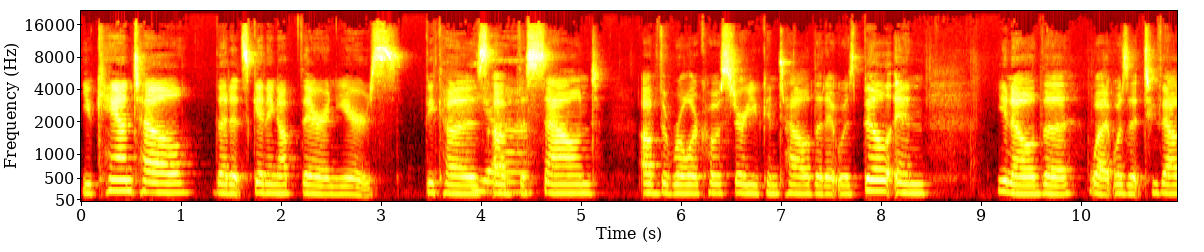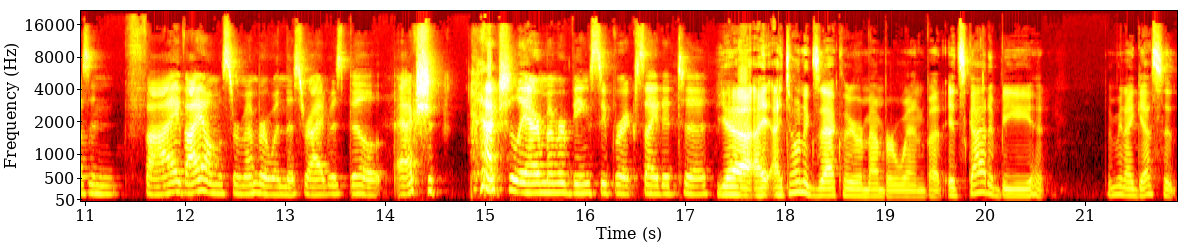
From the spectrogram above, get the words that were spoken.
you can tell that it's getting up there in years because yeah. of the sound of the roller coaster. You can tell that it was built in you know the what was it 2005 i almost remember when this ride was built actually. Actually i remember being super excited to yeah i, I don't exactly remember when but it's got to be i mean i guess it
